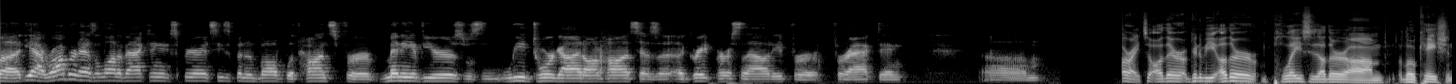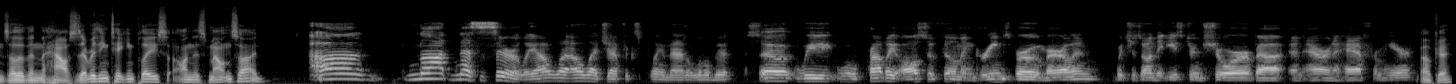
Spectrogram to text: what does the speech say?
but yeah, Robert has a lot of acting experience. He's been involved with Haunts for many of years. Was lead tour guide on Haunts. Has a, a great personality for for acting. Um, All right. So, are there going to be other places, other um, locations other than the house? Is everything taking place on this mountainside? uh, not necessarily. I'll I'll let Jeff explain that a little bit. So we will probably also film in Greensboro, Maryland, which is on the eastern shore, about an hour and a half from here. Okay.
